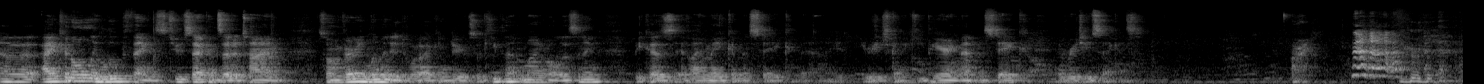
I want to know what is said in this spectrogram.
Uh, I can only loop things two seconds at a time, so I'm very limited to what I can do. So keep that in mind while listening, because if I make a mistake, then it, you're just going to keep hearing that mistake every two seconds. All right.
